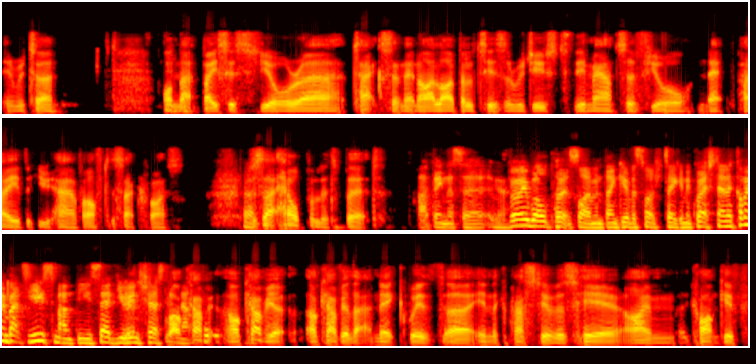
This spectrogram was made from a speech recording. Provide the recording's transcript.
in return. On that basis, your uh, tax and NI liabilities are reduced to the amount of your net pay that you have after the sacrifice. Perfect. Does that help a little bit? I think that's a yeah. very well put, Simon. Thank you ever so much for taking the question. And coming back to you, Samantha, you said you're interested. Well, I'll, caveat, I'll, caveat, I'll caveat that, Nick, with uh, in the capacity of us here, I'm can't give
